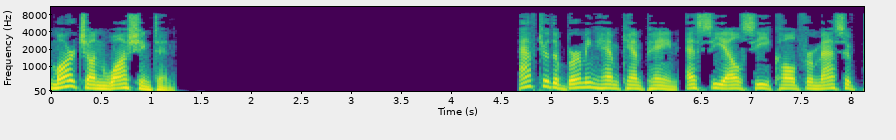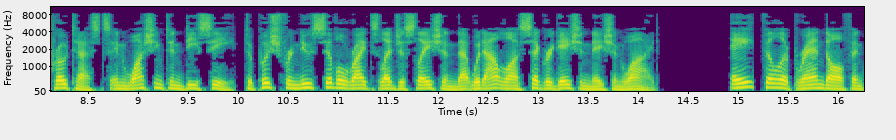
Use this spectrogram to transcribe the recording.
March on Washington After the Birmingham campaign, SCLC called for massive protests in Washington, D.C., to push for new civil rights legislation that would outlaw segregation nationwide. A. Philip Randolph and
